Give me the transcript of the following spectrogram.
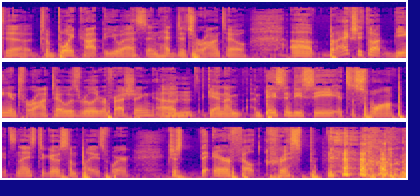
to, to, boycott the U.S. and head to Toronto. Uh, but I actually thought being in Toronto was really refreshing. Uh, mm-hmm. Again, I'm, I'm based in D.C. It's a swamp. It's nice to go someplace where just the air felt crisp. yeah,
